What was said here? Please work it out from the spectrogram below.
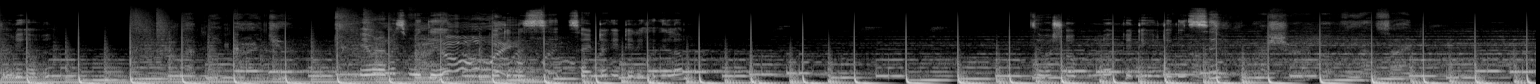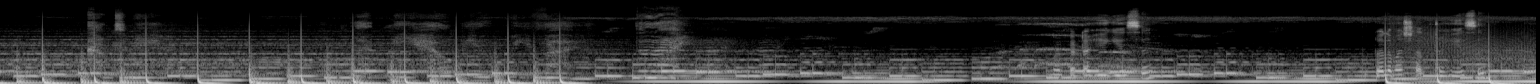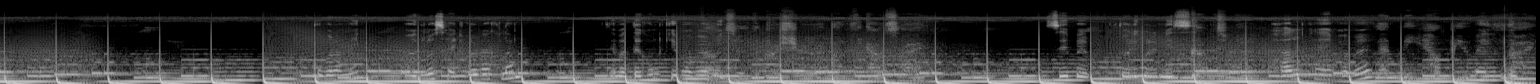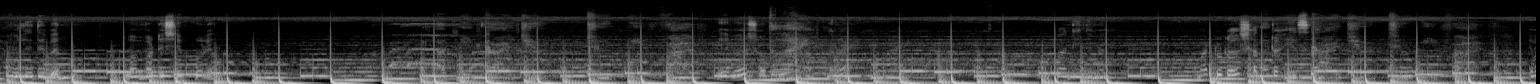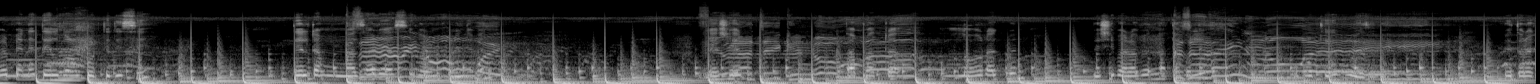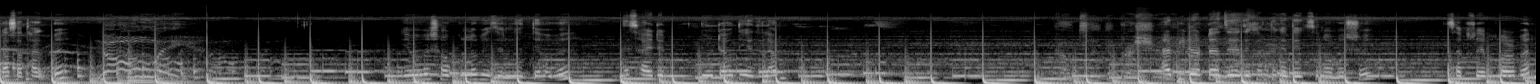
তৈরি হবে। এবার আমি ছুরিতে কেটে নিচ্ছি। সাইডটা কেটে রেখে দিলাম। এবার সবগুলো কেটে কেটে দিচ্ছি। কাটা হয়ে গিয়েছে। টোটাল আমার সাতটা হয়েছে সাইড করে রাখলাম। এবার দেখুন কীভাবে আমি চেপে তৈরি করে নিচ্ছি। হালকা এভাবে গুলে দেবেন, লম্বাটে শেপ করে। এবার বানিয়ে নেবেন। আমার টোটাল সাতটা হয়েছে। এবার প্যানে তেল গরম করতে দিছি তেলটা মাঝারি আছে, গরম করে নেবেন গ্যাসের তাপমাত্রা লো রাখবেন, বেশি বাড়াবেন না তাহলে ভেতরে কাঁচা থাকবে। এভাবে সবগুলো ভেজে নিতে হবে। সাইডে দুইটাও দিয়ে দিলাম। আর ভিডিওটা যে যেখান থেকে দেখছেন অবশ্যই সাবস্ক্রাইব করবেন।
